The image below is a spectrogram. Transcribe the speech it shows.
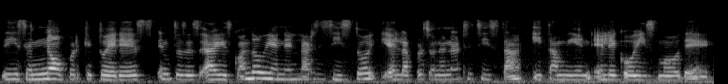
y dicen, no, porque tú eres, entonces ahí es cuando viene el narcisista, la persona narcisista y también el egoísmo de,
